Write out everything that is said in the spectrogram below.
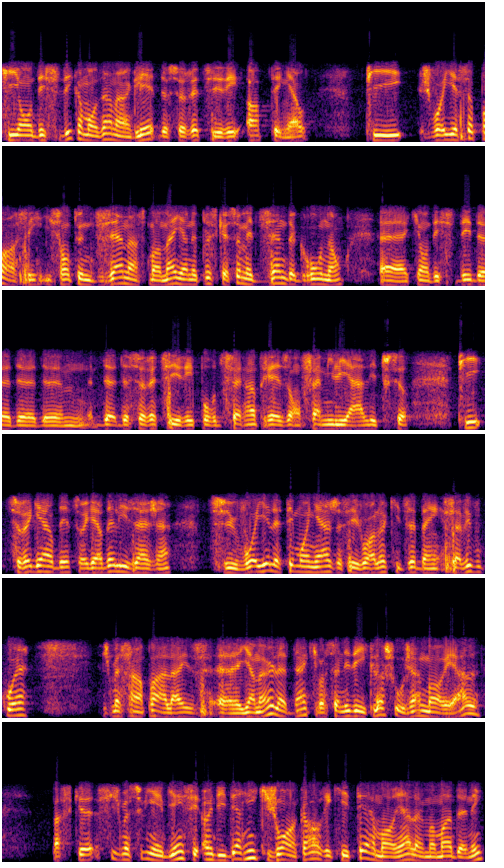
qui ont décidé, comme on dit en anglais, de se retirer opting out. Puis je voyais ça passer. Ils sont une dizaine en ce moment. Il y en a plus que ça, mais dizaines de gros noms euh, qui ont décidé de, de, de, de, se retirer pour différentes raisons familiales et tout ça. Puis tu regardais, tu regardais les agents, tu voyais le témoignage de ces joueurs-là qui disaient, ben, savez-vous quoi? Je me sens pas à l'aise. Euh, il y en a un là-dedans qui va sonner des cloches aux gens de Montréal. Parce que si je me souviens bien, c'est un des derniers qui joue encore et qui était à Montréal à un moment donné.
